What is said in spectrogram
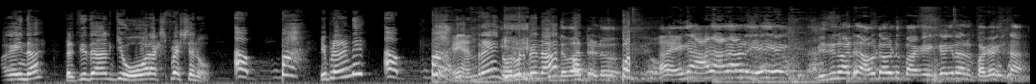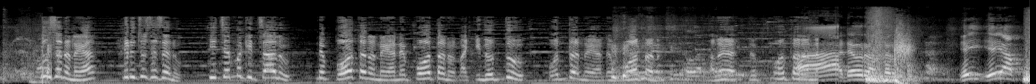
బాగైందా ప్రతిదానికి ఓవర్ ఎక్స్ప్రెషన్ ఇప్పుడు అనండి ఏ అనరే నోరు పడిపోయిందా విజిల్ పడ్డాడు అవుట్ అవుట్ ఎంకకి రాను పక్కకి చూసానన్నయ్య నేను చూసేశాను. ఈ జన్మకి చాలు. నేను పోతానన్నయ్య నేను పోతాను. నాకు ఇది వద్దు. వద్దన్నయ్య నేను పోతాను. అన్నయ్య నేను ఆ, పోతాను అటే ఎవరు అందరు? ఏయ్ ఏయ్ అప్పు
